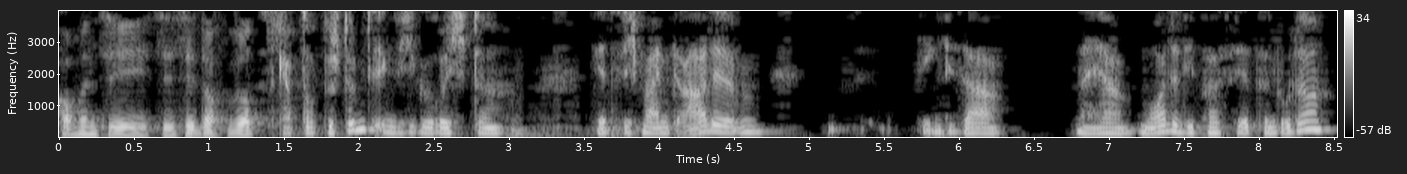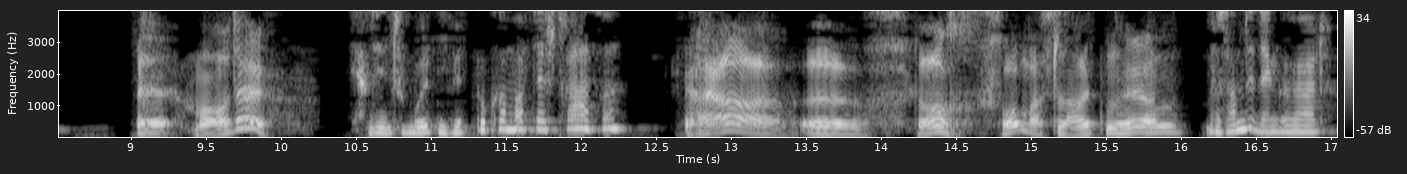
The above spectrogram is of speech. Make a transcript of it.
Kommen Sie, Sie sind doch Wirt. Es gab doch bestimmt irgendwelche Gerüchte. Jetzt, ich meine, gerade wegen dieser, naja, Morde, die passiert sind, oder? äh, Morde? Haben Sie den Tumult nicht mitbekommen auf der Straße? Ja, ja, äh, doch, schon was lauten hören. Was haben Sie denn gehört?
